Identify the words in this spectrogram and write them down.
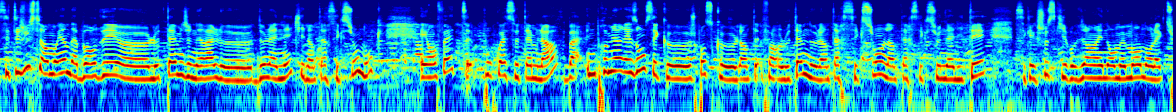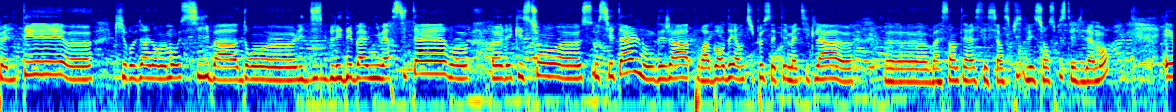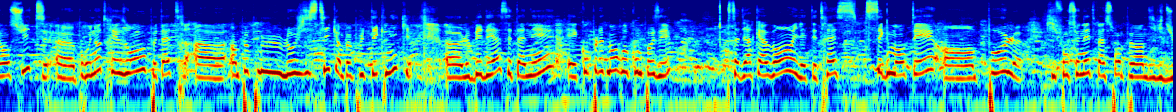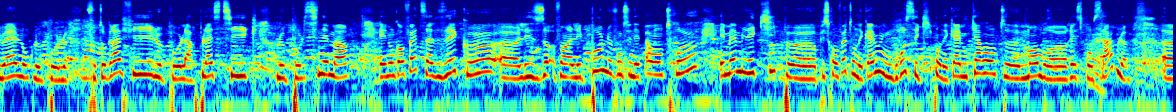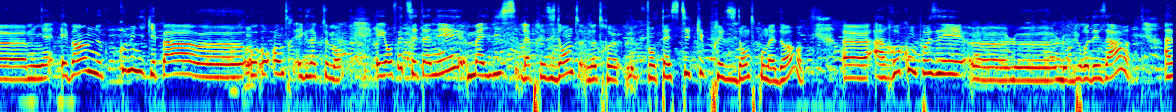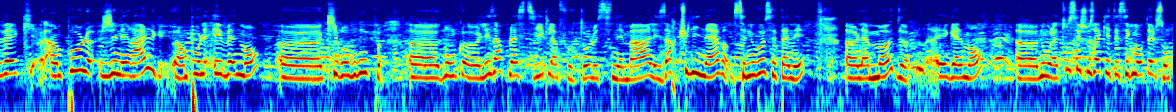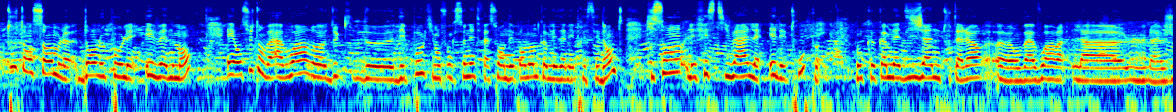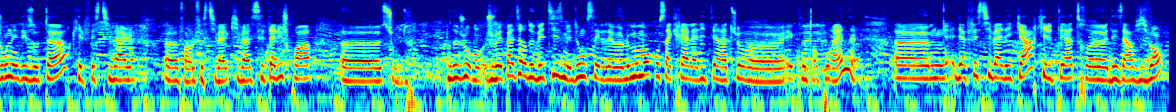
c'était juste un moyen d'aborder le thème général de, de l'année qui est l'intersection donc. Et en fait, pourquoi ce thème-là? Bah, Une première raison, c'est que je pense que le thème de l'intersection, l'intersectionnalité, c'est quelque chose qui revient énormément dans l'actualité, euh, qui revient énormément aussi bah, dans euh, les, débats universitaires, euh, euh, les questions euh, sociétales. Donc déjà, pour aborder un petit peu cette thématique-là, euh, euh, bah, ça intéresse les sciences, les sciences pistes évidemment. Et ensuite, euh, pour une autre raison, peut-être euh, un peu plus logistique, un peu plus technique, euh, le BDA cette année est complètement recomposé. C'est-à-dire qu'avant, il était très segmenté en pôles qui fonctionnaient de façon un peu individuelle, donc le pôle photographie, le pôle art plastique, le pôle cinéma. Et donc en fait, ça faisait que les, enfin, les pôles ne fonctionnaient pas entre eux, et même l'équipe, puisqu'en fait, on est quand même une grosse équipe, on est quand même 40 membres responsables, euh, et ben ne communiquaient pas euh, Entre exactement. Et en fait, cette année, Maëlys, la présidente, notre fantastique présidente qu'on adore, euh, a recomposé euh, le, le bureau des arts avec un pôle général, un pôle événement qui regroupe donc les arts plastiques, la photo, le cinéma, les arts culinaires, c'est nouveau cette année, la mode également. Donc voilà, toutes ces choses-là qui étaient segmentées, elles sont toutes ensemble dans le pôle événements. Et ensuite, on va avoir des pôles qui vont fonctionner de façon indépendante comme les années précédentes, qui sont les festivals et les troupes. Donc, comme l'a dit Jeanne tout à l'heure, on va avoir la, journée des auteurs, qui est le festival, enfin le festival qui va s'étaler, je crois, sur deux jours. Je vais pas dire de bêtises, mais donc c'est le, moment consacré à la littérature euh, contemporaine. Euh, il y a Festival Écart, qui est le théâtre euh, des arts vivants.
